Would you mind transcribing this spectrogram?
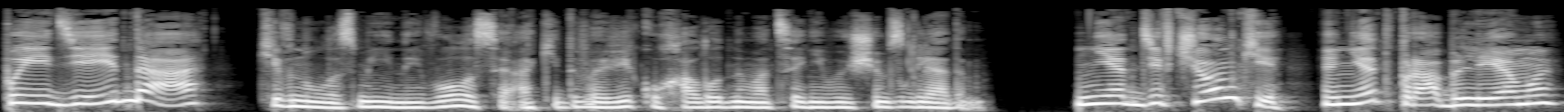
«По идее, да», — кивнула змеиные волосы, окидывая Вику холодным оценивающим взглядом. «Нет девчонки, нет проблемы».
